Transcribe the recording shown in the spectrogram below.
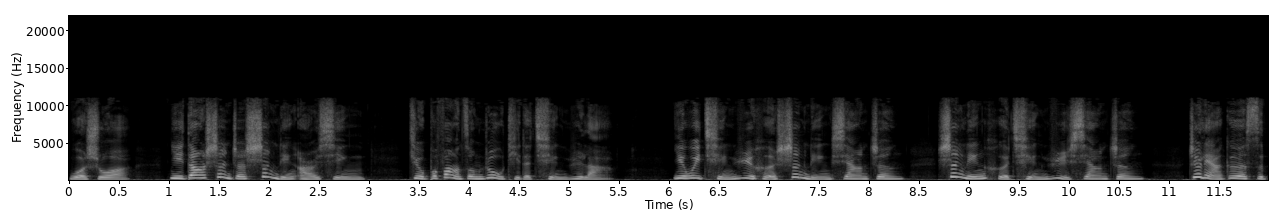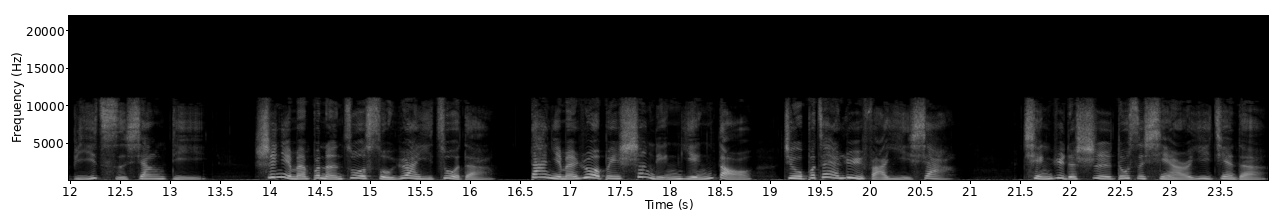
我说：“你当顺着圣灵而行，就不放纵肉体的情欲啦。因为情欲和圣灵相争，圣灵和情欲相争，这两个是彼此相敌，使你们不能做所愿意做的。但你们若被圣灵引导，就不在律法以下。情欲的事都是显而易见的，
